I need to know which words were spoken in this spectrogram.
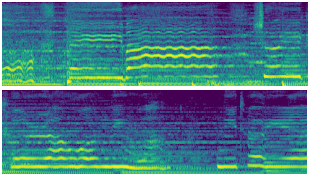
的陪伴这一刻让我凝望你的眼。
